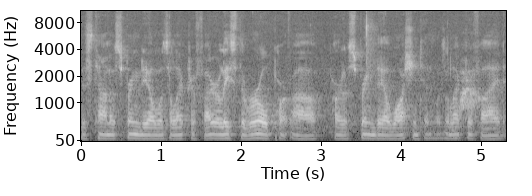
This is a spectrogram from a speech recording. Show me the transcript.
this town of Springdale was electrified, or at least the rural uh, part of Springdale, Washington, was electrified.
